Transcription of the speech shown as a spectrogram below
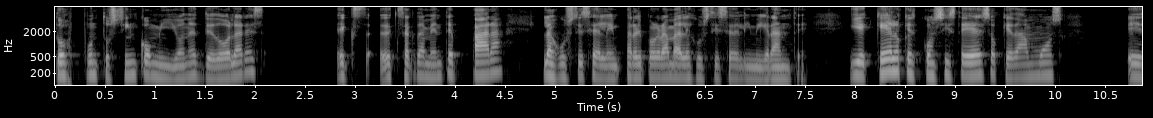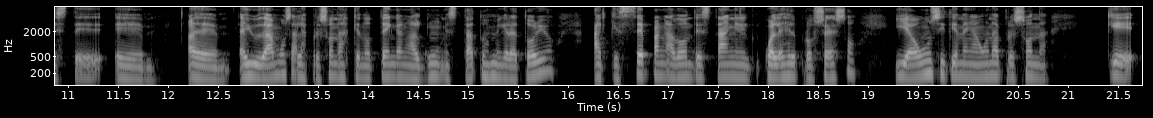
2.5 millones de dólares exactamente para la justicia, para el programa de la justicia del inmigrante. ¿Y qué es lo que consiste eso? Que damos, este, eh, eh, ayudamos a las personas que no tengan algún estatus migratorio a que sepan a dónde están, cuál es el proceso y aún si tienen a una persona que,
